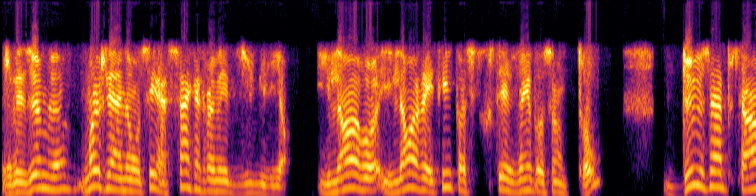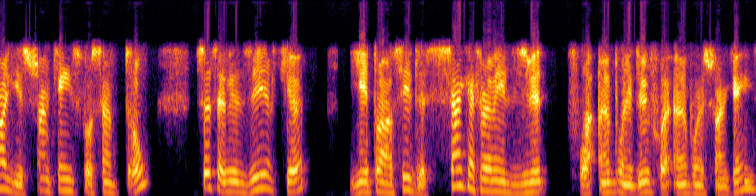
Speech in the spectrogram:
Je résume, là. Moi, je l'ai annoncé à 198 millions. Ils l'ont, arrêté parce qu'il coûtait 20% de trop. Deux ans plus tard, il est 75% de trop. Ça, ça veut dire qu'il est passé de 198 fois 1,2 fois 1,75.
